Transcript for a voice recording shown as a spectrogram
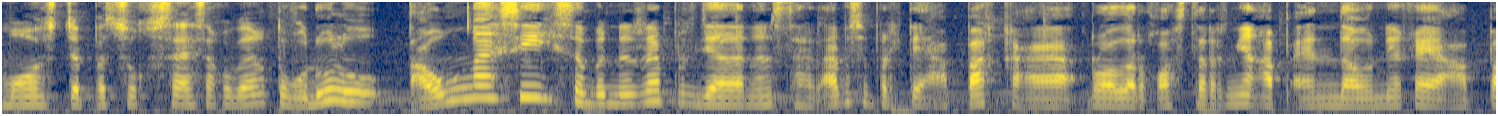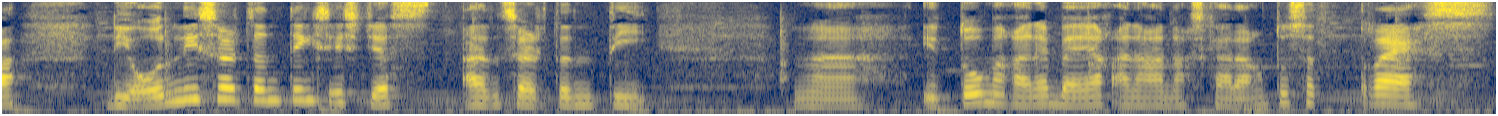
mau cepet sukses? Aku bilang tunggu dulu tahu nggak sih sebenarnya perjalanan startup seperti apa kayak roller coasternya up and downnya kayak apa? The only certain things is just uncertainty Nah, itu makanya banyak anak-anak sekarang tuh stres.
